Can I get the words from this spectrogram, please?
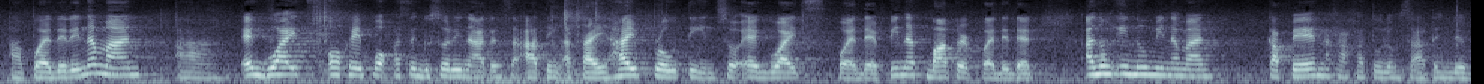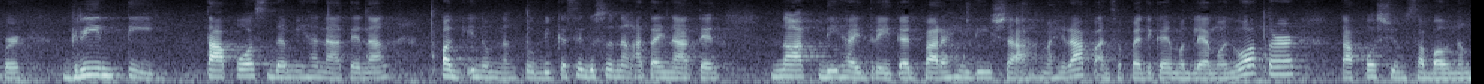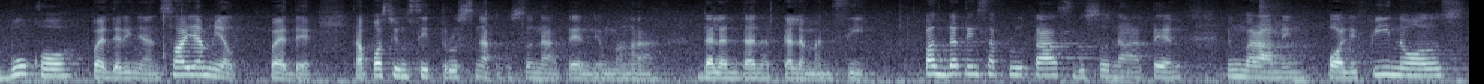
Ah, pwede rin naman ah, egg whites, okay po kasi gusto rin natin sa ating atay high protein. So egg whites pwede, peanut butter pwede din. Anong inumin naman? Kape, nakakatulong sa ating liver. Green tea. Tapos damihan natin ng pag-inom ng tubig kasi gusto ng atay natin not dehydrated para hindi siya mahirapan. So, pwede kayo mag lemon water, tapos yung sabaw ng buko, pwede rin yan. Soya milk, pwede. Tapos yung citrus nga, gusto natin, yung mga dalandan at kalamansi. Pagdating sa prutas, gusto natin yung maraming polyphenols,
